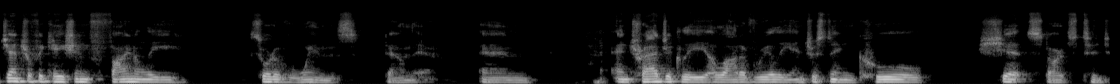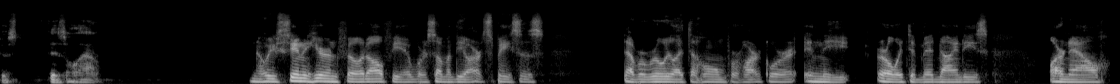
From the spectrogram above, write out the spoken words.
gentrification finally sort of wins down there. And and tragically a lot of really interesting, cool shit starts to just fizzle out. Now we've seen it here in Philadelphia where some of the art spaces that were really like the home for hardcore in the early to mid nineties are now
